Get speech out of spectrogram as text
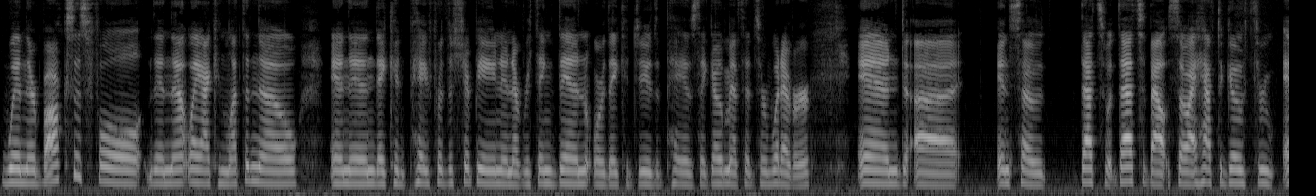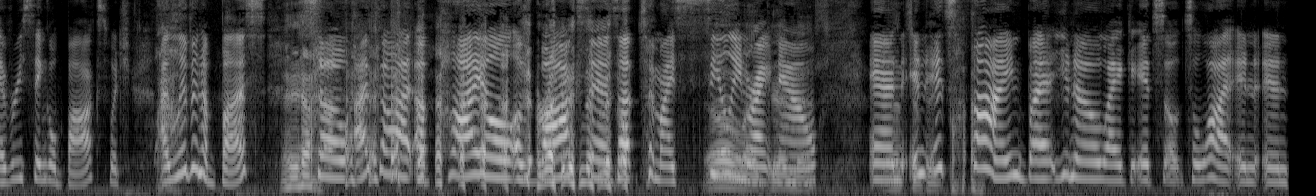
when their box is full, then that way I can let them know and then they can pay for the shipping and everything then or they could do the pay as they go methods or whatever. And uh and so that's what that's about. So I have to go through every single box, which wow. I live in a bus. Yeah. So I've got a pile of boxes right up to my ceiling oh my right goodness. now and and it's fine but you know like it's it's a lot. And and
